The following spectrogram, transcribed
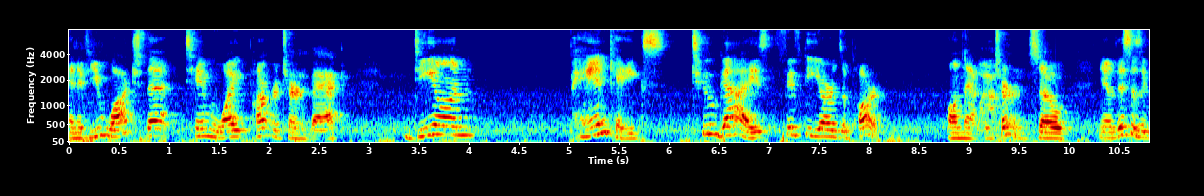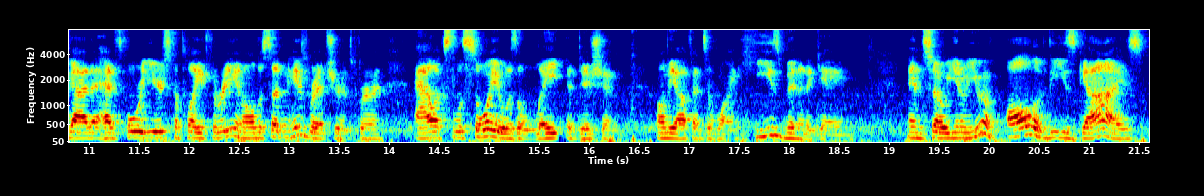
And if you watch that Tim White punt return back, Dion pancakes two guys 50 yards apart on that return. So, you know, this is a guy that had four years to play three, and all of a sudden his red shirt's burned. Alex Losoya was a late addition on the offensive line. He's been in a game. And so, you know, you have all of these guys.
